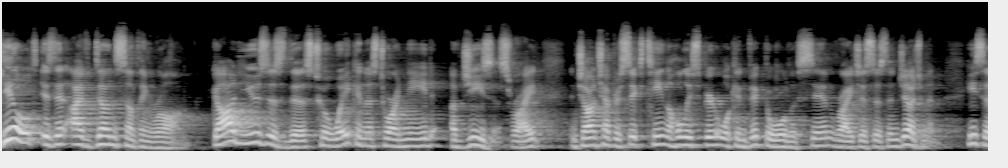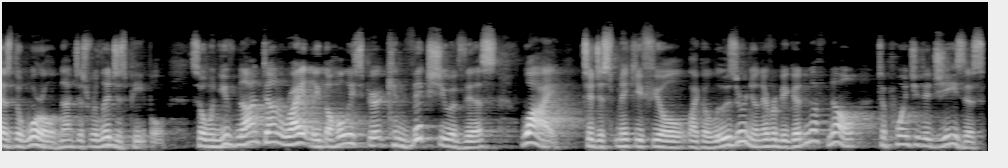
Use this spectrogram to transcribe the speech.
Guilt is that I've done something wrong. God uses this to awaken us to our need of Jesus, right? In John chapter 16, the Holy Spirit will convict the world of sin, righteousness, and judgment. He says the world, not just religious people. So when you've not done rightly, the Holy Spirit convicts you of this. Why? To just make you feel like a loser and you'll never be good enough? No, to point you to Jesus,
